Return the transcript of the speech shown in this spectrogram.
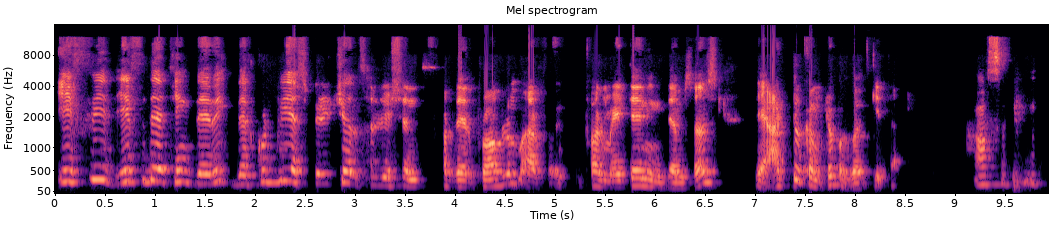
if we if they think there, there could be a spiritual solution for their problem or for, for maintaining themselves, they ought to come to Bhagavad Gita. Awesome.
